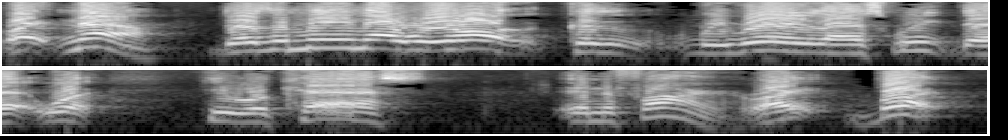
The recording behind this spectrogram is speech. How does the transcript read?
Right now, doesn't mean that we all, because we read last week that what he will cast in the fire, right? But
